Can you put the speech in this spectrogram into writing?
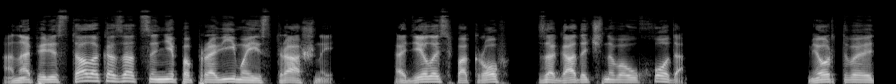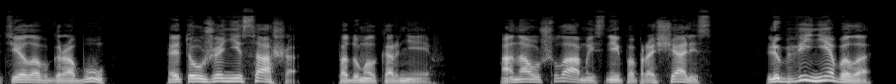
Она перестала казаться непоправимой и страшной, оделась в покров загадочного ухода. Мертвое тело в гробу — это уже не Саша, — подумал Корнеев. Она ушла, мы с ней попрощались. Любви не было,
